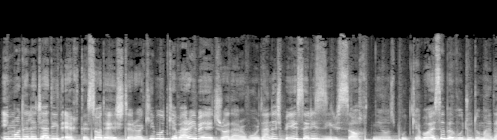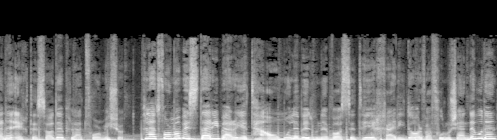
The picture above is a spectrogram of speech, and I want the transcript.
این مدل جدید اقتصاد اشتراکی بود که برای به اجرا درآوردنش به یه سری زیرساخت نیاز بود که باعث به وجود اومدن اقتصاد پلتفرمی شد. پلتفرما بستری برای تعامل بدون واسطه خریدار و فروشنده بودند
